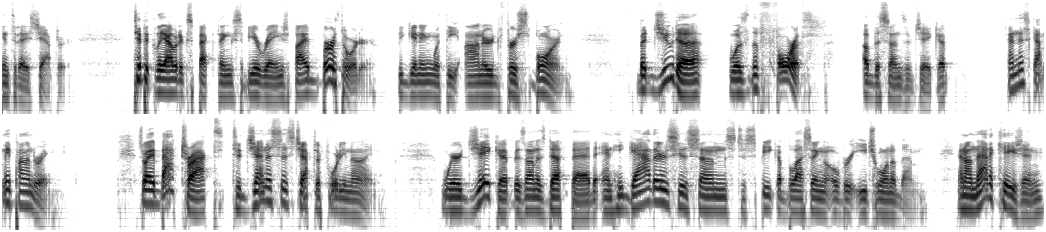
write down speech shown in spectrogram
in today's chapter. Typically, I would expect things to be arranged by birth order beginning with the honored firstborn. But Judah was the fourth of the sons of Jacob, and this got me pondering. So I backtracked to Genesis chapter 49, where Jacob is on his deathbed and he gathers his sons to speak a blessing over each one of them. And on that occasion,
